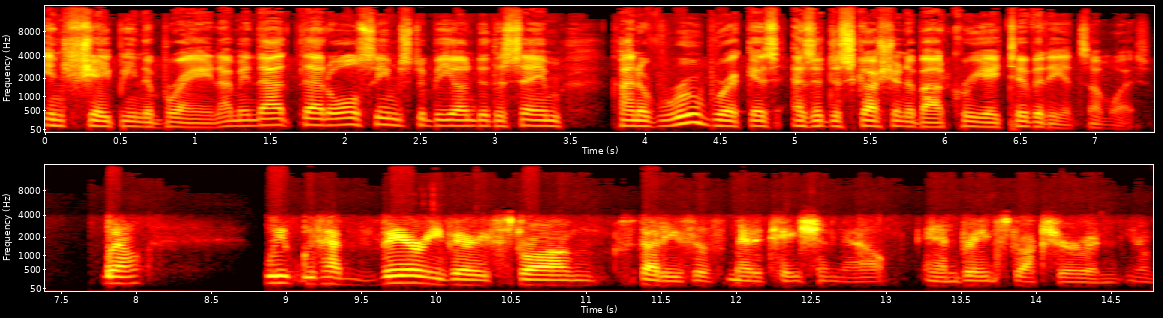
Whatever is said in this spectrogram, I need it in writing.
in shaping the brain. I mean that that all seems to be under the same kind of rubric as as a discussion about creativity in some ways. Well, we we've had very very strong studies of meditation now and brain structure and you know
